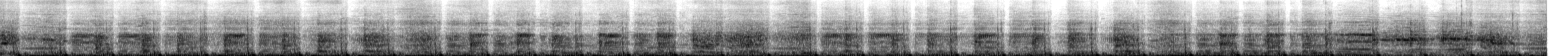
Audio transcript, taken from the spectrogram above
Oh!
